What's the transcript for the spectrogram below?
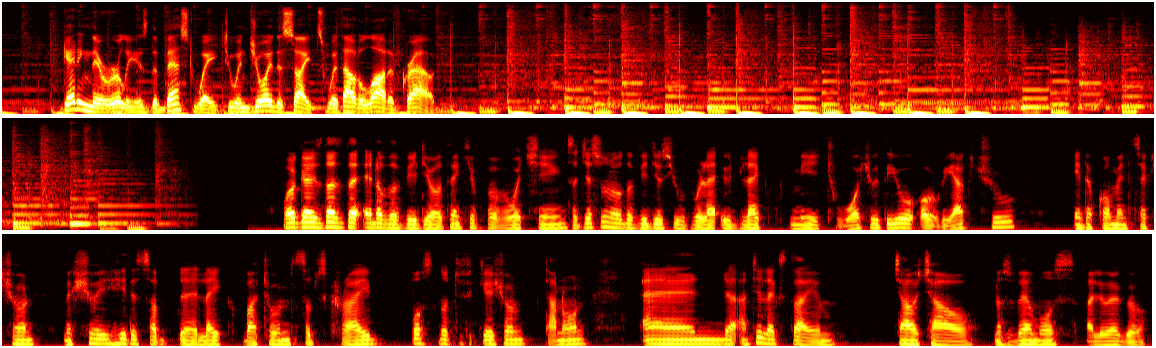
Getting there early is the best way to enjoy the sights without a lot of crowd. Well guys that's the end of the video. Thank you for watching. Suggestion of the videos you would like you'd like me to watch with you or react to in the comment section. Make sure you hit the sub the like button subscribe post notification turn on and until next time ciao ciao. Nos vemos. A luego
